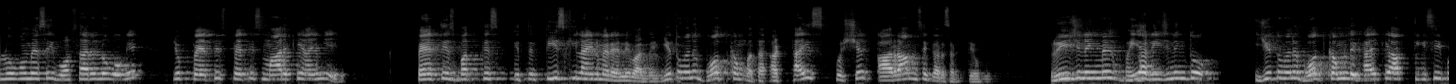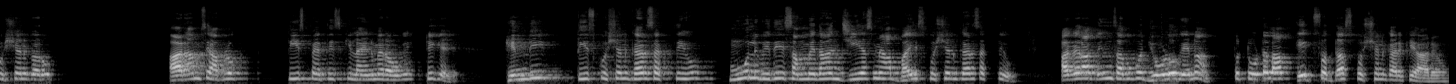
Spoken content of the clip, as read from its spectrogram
लोगों में से ही बहुत सारे लोग होंगे जो 35 35 मार्क के आएँगे। पैंतीस बत्तीस इतने तीस की लाइन में रहने वाले ये तो मैंने बहुत कम बताया अट्ठाईस क्वेश्चन आराम से कर सकते हो। रीजनिंग में, भैया रीजनिंग तो ये तो मैंने बहुत कम लिखा है कि आप तीस ही क्वेश्चन करो। आराम से आप लोग तीस पैंतीस की लाइन में रहोगे, ठीक है? हिंदी तीस क्वेश्चन कर सकते हो मूल विधि संविधान जीएस में आप बाईस क्वेश्चन कर सकते हो। अगर आप इन सबको जोड़ोगे ना तो टोटल आप 110 क्वेश्चन करके आ रहे हो।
